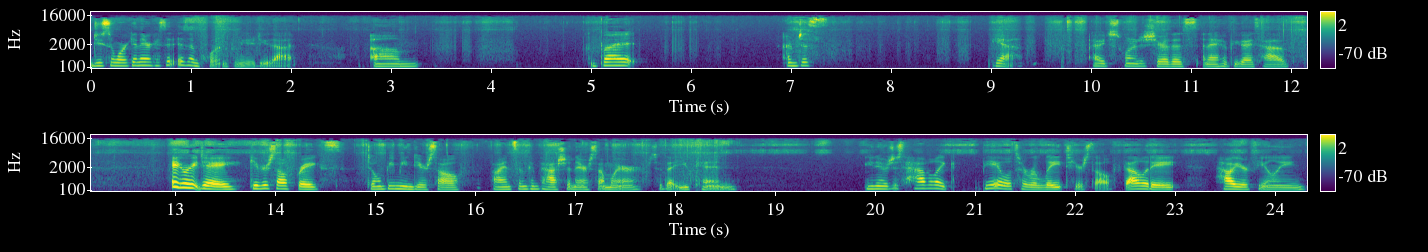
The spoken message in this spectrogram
do some work in there because it is important for me to do that. Um, but I'm just, yeah, I just wanted to share this and I hope you guys have a great day. Give yourself breaks. Don't be mean to yourself. Find some compassion there somewhere so that you can, you know, just have like, be able to relate to yourself, validate how you're feeling.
